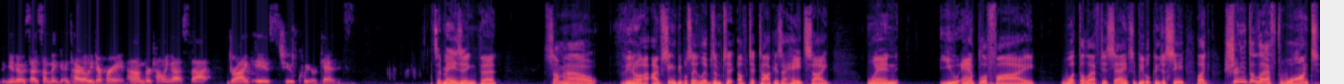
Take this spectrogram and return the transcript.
you know, says something entirely different. Um, they're telling us that drag is to queer kids. It's amazing that somehow you know I've seen people say libs of TikTok is a hate site when you amplify what the left is saying so people can just see. Like shouldn't the left want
